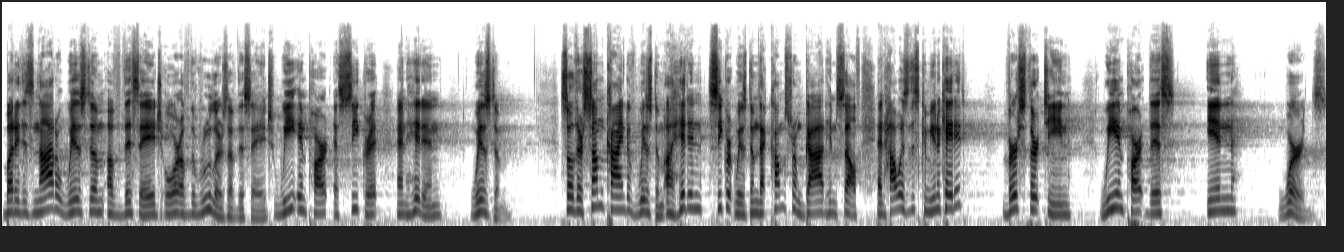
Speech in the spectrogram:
but it is not a wisdom of this age or of the rulers of this age. We impart a secret and hidden wisdom. So there's some kind of wisdom, a hidden secret wisdom that comes from God Himself. And how is this communicated? Verse 13 we impart this in words.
